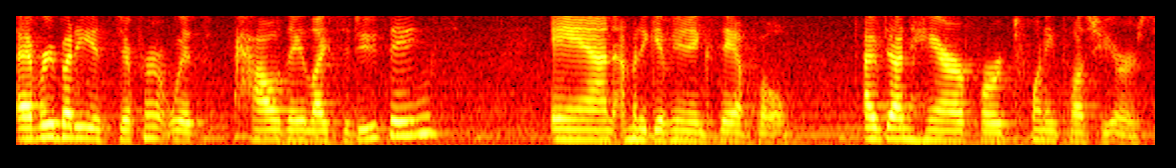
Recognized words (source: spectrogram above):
Everybody is different with how they like to do things. And I'm going to give you an example. I've done hair for 20 plus years.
